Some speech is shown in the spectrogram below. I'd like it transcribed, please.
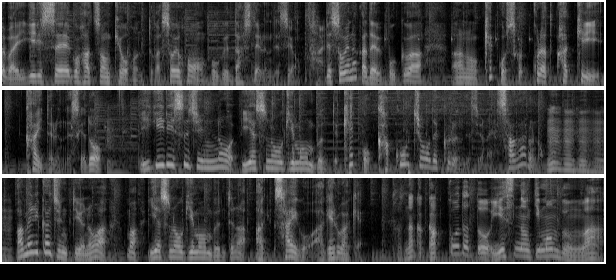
えばイギリス英語発音教本とかそういう本を僕出してるんですよ。はい。でそういう中で僕はあの結構そこれははっきり書いてるんですけど、イギリス人のイエス・ノー疑問文って結構下降調で来るんですよね下がるの。うんうんうんうんアメリカ人っていうのは、まあ、イエス・ノー疑問文っていうのはあ最後を上げるわけ。なんか学校だとイエスの疑問文は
